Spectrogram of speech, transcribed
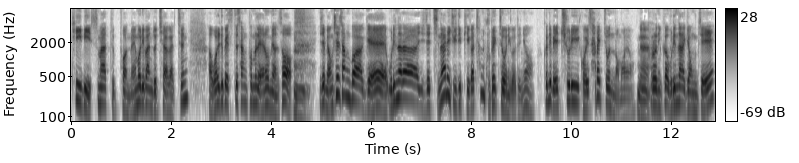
TV, 스마트폰, 메모리 반도체와 같은 아, 월드 베스트 상품을 내놓으면서 음. 이제 명실상부하게 우리나라 이제 지난해 GDP가 1,900조 원이거든요. 근데 매출이 거의 400조 원 넘어요. 네. 그러니까 우리나라 경제의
